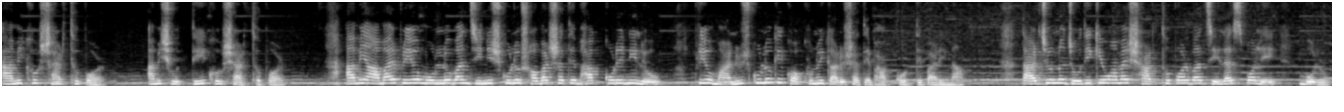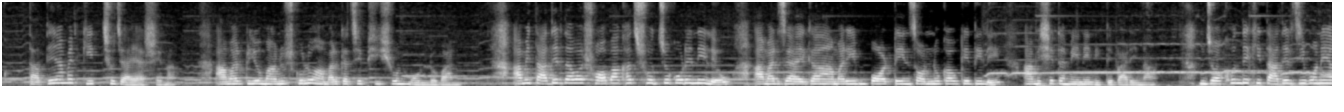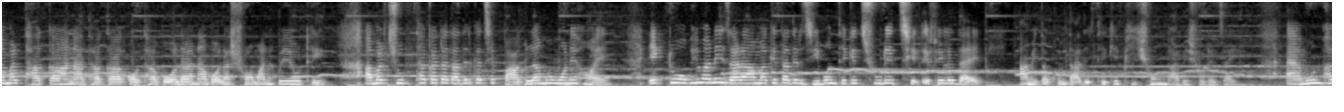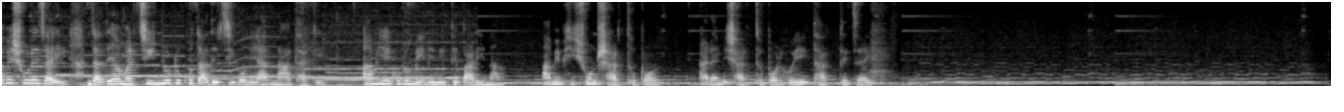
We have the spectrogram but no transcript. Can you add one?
আমি খুব স্বার্থপর। আমি সত্যিই খুব স্বার্থপর। আমি আমার প্রিয় মূল্যবান জিনিসগুলো সবার সাথে ভাগ করে নিলেও প্রিয় মানুষগুলোকে কখনোই কারও সাথে ভাগ করতে পারি না। তার জন্য যদি কেউ আমায় স্বার্থপর বা জেলাস বলে বলুক, তাতে আমার কিচ্ছু যায় আসে না। আমার প্রিয় মানুষগুলো আমার কাছে ভীষণ মূল্যবান। আমি তাদের দেওয়া সব আঘাত সহ্য করে নিলেও আমার জায়গা, আমার ইম্পর্টেন্স অন্য কাউকে দিলে আমি সেটা মেনে নিতে পারি না। যখন দেখি তাদের জীবনে আমার থাকা, না থাকা, কথা বলা, না বলা সমান হয়ে ওঠে, আমার চুপ থাকাটা তাদের কাছে পাগলামও মনে হয়। একটু অভিমানেই যারা আমাকে তাদের জীবন থেকে ছুঁড়ে ছেটে ফেলে দেয় আমি তখন তাদের থেকে ভীষণভাবে সরে যাই। এমনভাবে সরে যাই যাতে আমার চিহ্নটুকু তাদের জীবনে আর না থাকে। আমি এগুলো মেনে নিতে পারি না। আমি ভীষণ স্বার্থপর। আর আমি স্বার্থপর হয়েই থাকতে চাই।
